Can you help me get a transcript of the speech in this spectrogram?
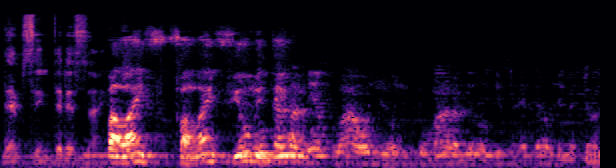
Deve ser interessante. Falar em, falar em filme. Tem um casamento lá onde, onde filmaram ali no Vista Rebelde, naquela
